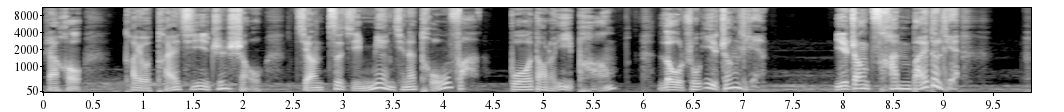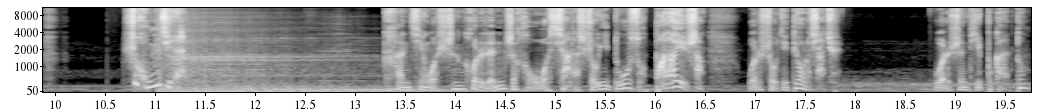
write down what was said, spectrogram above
然后他又抬起一只手，将自己面前的头发拨到了一旁，露出一张脸，一张惨白的脸，是红姐。看清我身后的人之后，我吓得手一哆嗦，吧嗒一声，我的手机掉了下去。我的身体不敢动，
